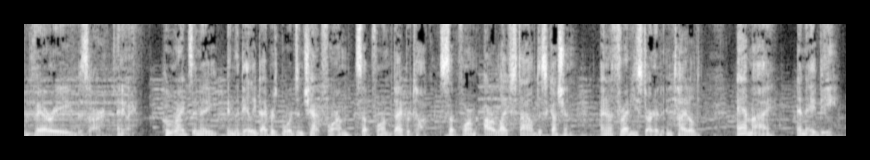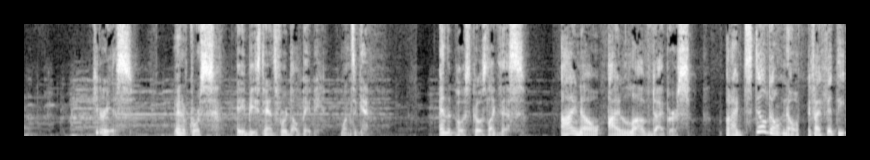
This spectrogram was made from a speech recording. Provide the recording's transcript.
Very bizarre. Anyway, who writes in a in the Daily Diapers boards and chat forum, subforum Diaper Talk, subforum Our Lifestyle Discussion, and a thread he started entitled "Am I an AB?" Curious. And of course, AB stands for adult baby, once again. And the post goes like this I know I love diapers, but I still don't know if I fit the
